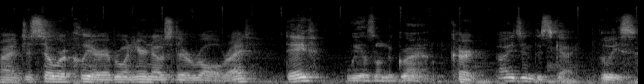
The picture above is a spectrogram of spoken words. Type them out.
All right, just so we're clear, everyone here knows their role, right? Dave? Wheels on the ground. Kurt? Eyes in the sky. Luis?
